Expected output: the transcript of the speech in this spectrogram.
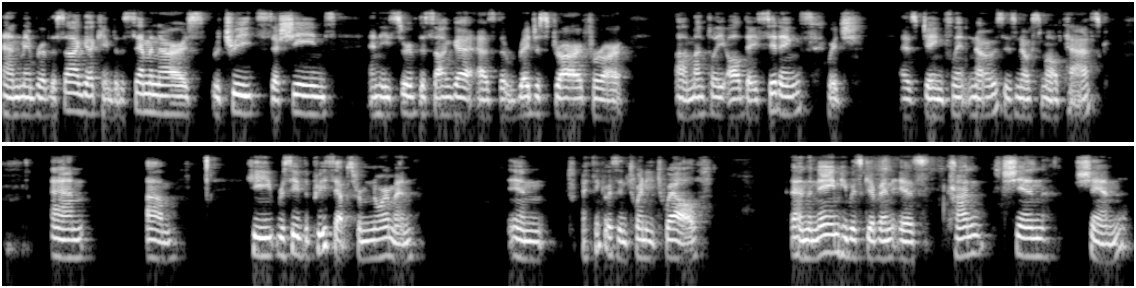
and member of the Sangha, came to the seminars, retreats, sessions, and he served the Sangha as the registrar for our uh, monthly all day sittings, which, as Jane Flint knows, is no small task. And um, he received the precepts from Norman in, I think it was in 2012. And the name he was given is Kanshin Shen,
